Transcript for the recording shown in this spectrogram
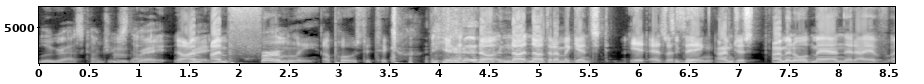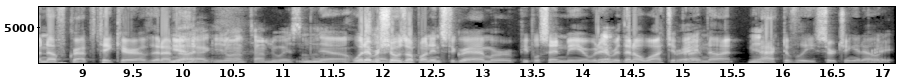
bluegrass country style. Right. No, I'm right. I'm firmly opposed to TikTok. Yeah. no, not not that I'm against it as a a thing. I'm just I'm an old man that I have enough crap to take care of that I'm Yeah, not. you don't have time to waste on that. No, whatever Exactly. shows up on Instagram or people send me or whatever, then I'll watch it. But I'm not Yeah. actively searching it out. Right.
